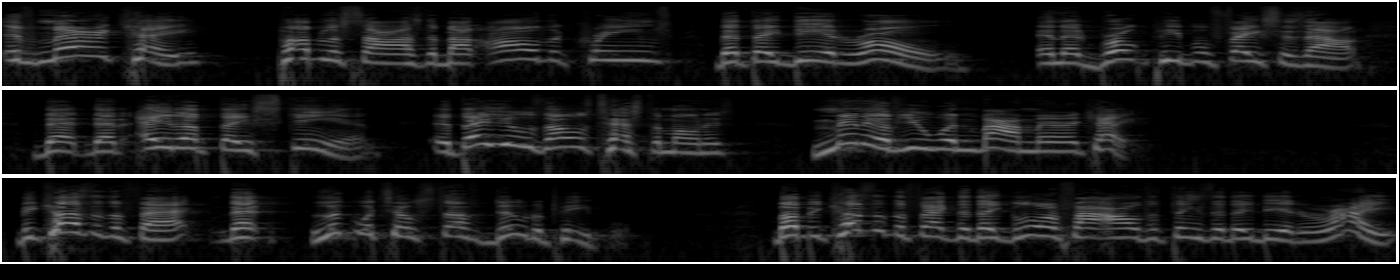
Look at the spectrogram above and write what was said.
If Mary Kay publicized about all the creams that they did wrong and that broke people's faces out, that, that ate up their skin, if they use those testimonies, many of you wouldn't buy Mary Kay. Because of the fact that look what your stuff do to people. But because of the fact that they glorify all the things that they did right,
